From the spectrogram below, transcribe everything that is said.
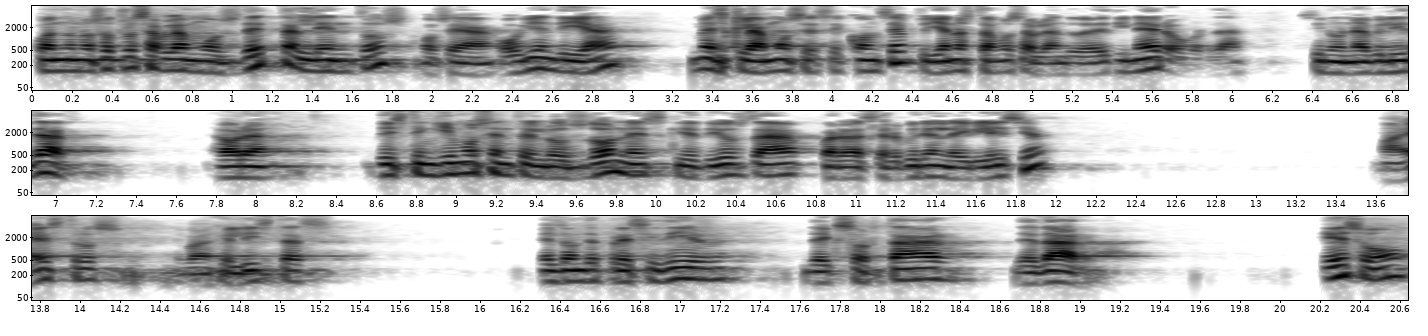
Cuando nosotros hablamos de talentos, o sea, hoy en día mezclamos ese concepto, ya no estamos hablando de dinero, ¿verdad? Sino una habilidad. Ahora, distinguimos entre los dones que Dios da para servir en la iglesia, maestros, evangelistas, el don de presidir, de exhortar, de dar. Eso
